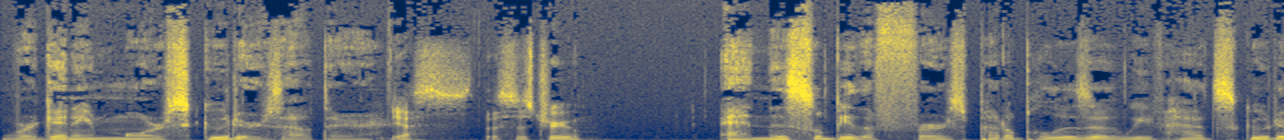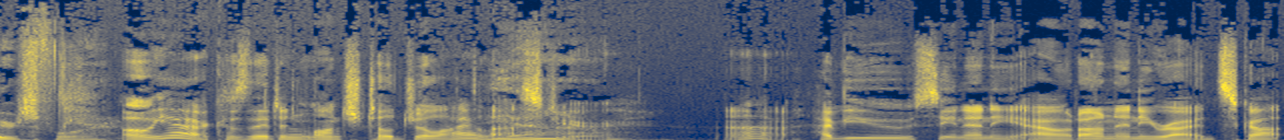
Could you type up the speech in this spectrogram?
we're getting more scooters out there. Yes, this is true. And this will be the first Pedalpalooza we've had scooters for. Oh yeah, because they didn't launch till July last Yeah. year. Ah, have you seen any out on any rides, Scott?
